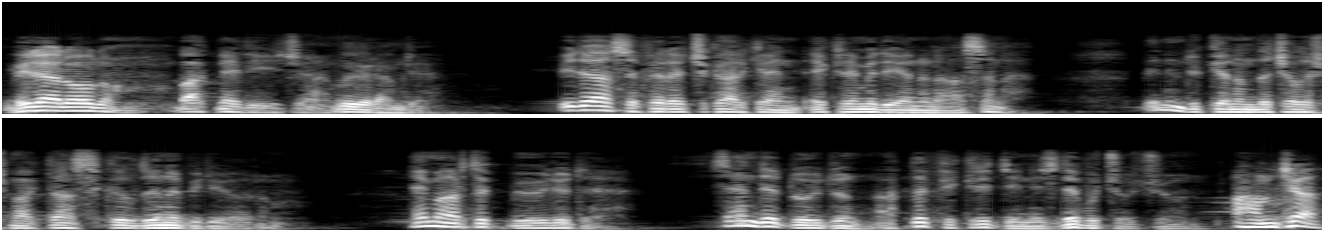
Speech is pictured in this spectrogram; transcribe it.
Bilal oğlum, bak ne diyeceğim. Buyur amca. Bir daha sefere çıkarken Ekrem'i de yanına alsana. Benim dükkanımda çalışmaktan sıkıldığını biliyorum. Hem artık büyüdü de. Sen de duydun, aklı fikri denizde bu çocuğun. Amca,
